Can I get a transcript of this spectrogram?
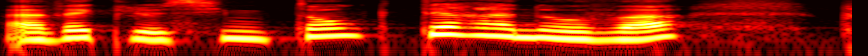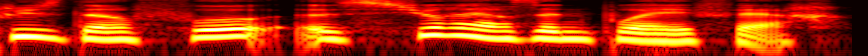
avec le think tank Terra Nova. Plus d'infos sur rzn.fr.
